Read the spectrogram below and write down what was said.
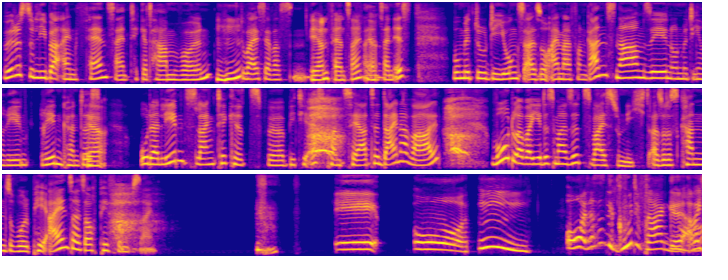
würdest du lieber ein Fansign-Ticket haben wollen? Mhm. Du weißt ja, was ein Eher ein Fan sein, ja. Fansign ist, womit du die Jungs also einmal von ganz nahem sehen und mit ihnen reden, reden könntest. Ja. Oder lebenslang Tickets für BTS-Konzerte deiner Wahl. Wo du aber jedes Mal sitzt, weißt du nicht. Also das kann sowohl P1 als auch P5 sein. E oh, mm. oh, das ist eine gute Frage. Ja. Aber ich,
